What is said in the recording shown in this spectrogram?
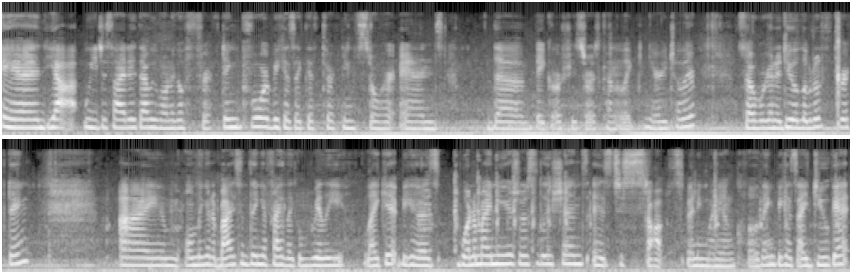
And yeah we decided that we want to go thrifting before because like the thrifting store and the big grocery store is kind of like near each other. So we're gonna do a little bit of thrifting. I'm only gonna buy something if I like really like it because one of my New Year's resolutions is to stop spending money on clothing because I do get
